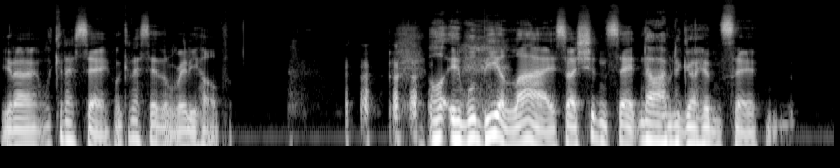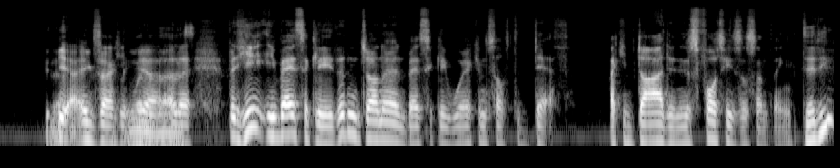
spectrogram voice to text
You know, what can I say? What can I say that'll really help? well, it will be a lie, so I shouldn't say it. No, I'm going to go ahead and say it. You know? Yeah, exactly. Yeah, of I know. those. but he he basically didn't John Owen basically work himself to death. Like he died in his forties or something Did he?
